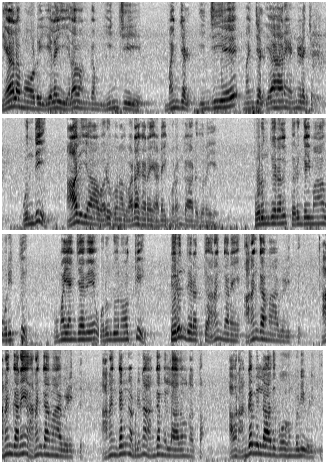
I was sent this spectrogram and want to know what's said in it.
ஏலமோடு இலை இலவங்கம் இஞ்சி மஞ்சள் இஞ்சியே மஞ்சள் ஏகாரம் எண்ணிடச்சல் உந்தி ஆலியா வருகுணல் வடகரை அடை குரங்காடு துறையே பொருந்திரல் பெருங்கைமா உரித்து உமையஞ்சவே ஒருங்கு நோக்கி பெருந்திறத்து அனங்கனை அனங்கமா விழித்து. அனங்கனை அனங்கமா விழித்து. அனங்கன் அப்படின்னா அங்கம் இல்லாதவன் அர்த்தம். அவன் அங்கம் இல்லாது போகும்படி விழித்து.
